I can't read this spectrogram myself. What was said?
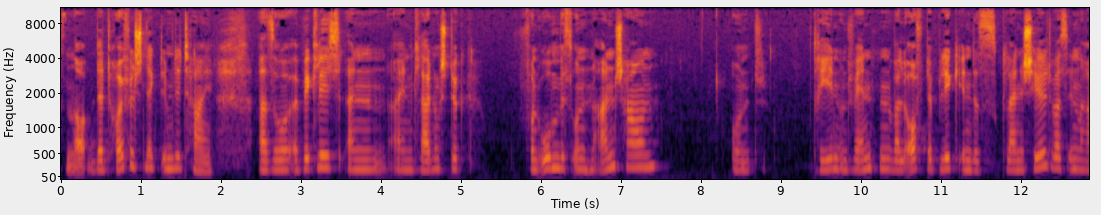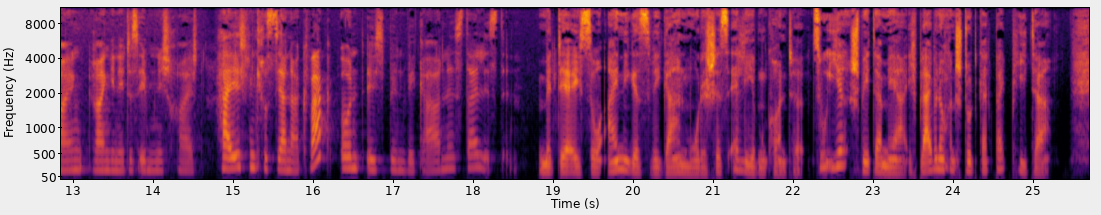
Der Teufel steckt im Detail. Also äh, wirklich ein, ein Kleidungsstück von oben bis unten anschauen und drehen und wenden, weil oft der Blick in das kleine Schild, was innen rein, reingenäht ist, eben nicht reicht. Hi, ich bin Christiana Quack und ich bin vegane Stylistin mit der ich so einiges vegan-modisches erleben konnte. Zu ihr später mehr. Ich bleibe noch in Stuttgart bei Peter.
